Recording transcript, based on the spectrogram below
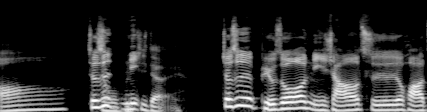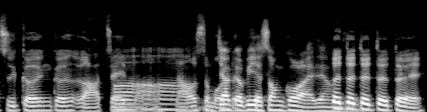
哦，就是你记得欸就是比如说你想要吃花枝羹跟鹅阿珍哦嘛，然后什么的叫隔壁的送过来这样子。对对对对对，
